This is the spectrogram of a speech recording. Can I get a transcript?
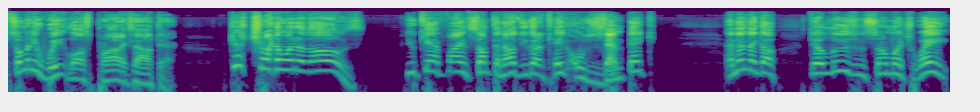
so many weight loss products out there. Just try one of those. You can't find something else. You got to take Ozempic. And then they go, they're losing so much weight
